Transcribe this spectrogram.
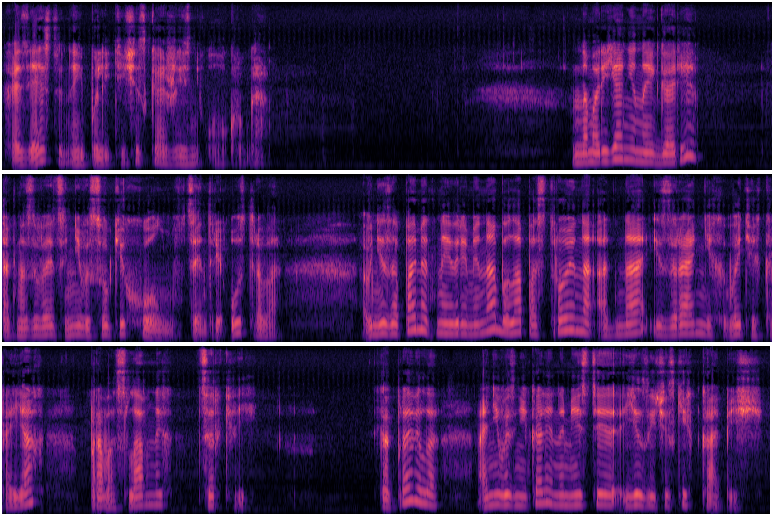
хозяйственная и политическая жизнь округа. На Марьяниной горе, так называется невысокий холм в центре острова, в незапамятные времена была построена одна из ранних в этих краях православных церквей. Как правило, они возникали на месте языческих капищ –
